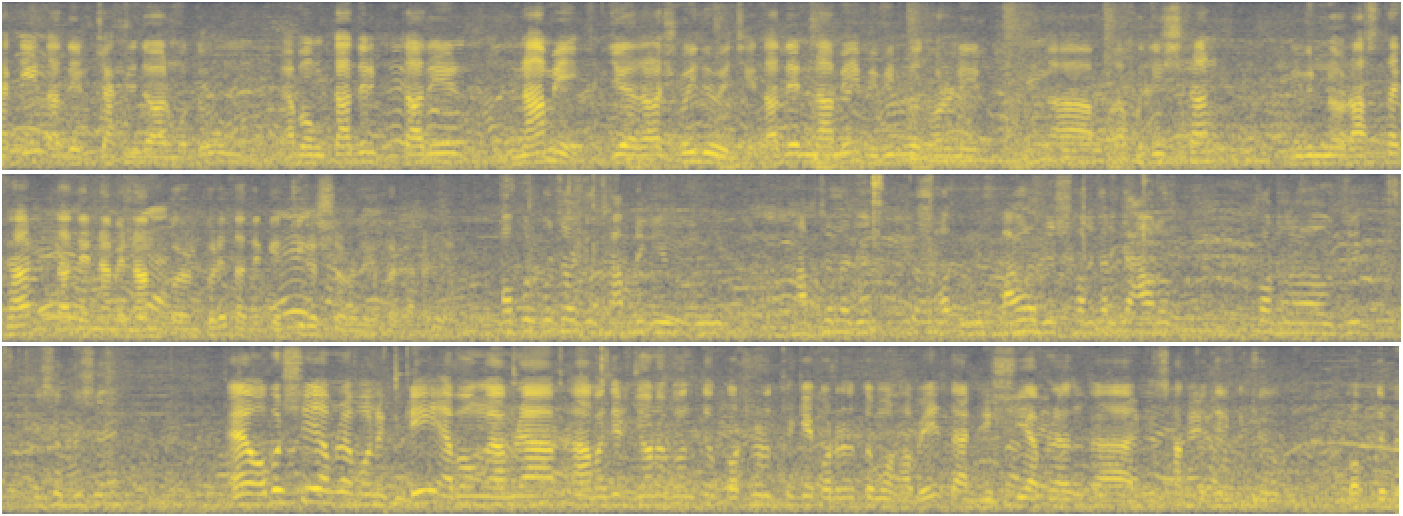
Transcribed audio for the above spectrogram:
থাকে তাদের চাকরি দেওয়ার মতো। এবং তাদের তাদের নামে যারা শহীদ হয়েছে তাদের নামে বিভিন্ন ধরনের প্রতিষ্ঠান বিভিন্ন রাস্তাঘাট তাদের নামে নামকরণ করে তাদেরকে চিরস্মরণীয় করে রাখা যায়। অপপ্রচার করছে আপনি কি ভাবছেন না যে বাংলাদেশ সরকারকে আরও কঠোর হওয়া উচিত এসব বিষয়ে? হ্যাঁ অবশ্যই আমরা মনে করি এবং আমরা আমাদের জনগণ তো কঠোর থেকে কঠোরতম হবে তার নিশ্চয়ই আপনারা ছাত্রদের কিছু বক্তব্য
